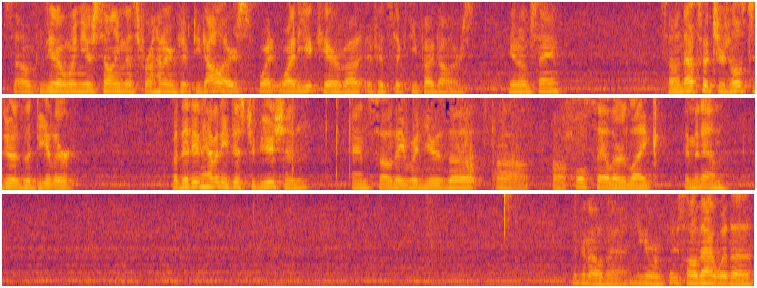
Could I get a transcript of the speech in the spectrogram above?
So, because, you know, when you're selling this for $150, why, why do you care about it if it's $65? You know what I'm saying? So, and that's what you're supposed to do as a dealer. But they didn't have any distribution, and so they would use a, a, a wholesaler like M&M Look at all that. You can replace all that with a,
